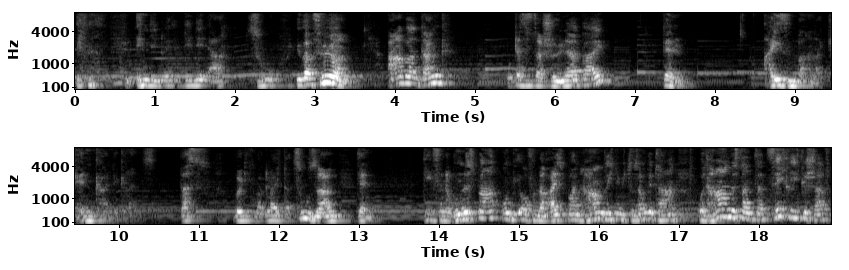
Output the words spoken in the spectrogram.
in die DDR zu überführen. Aber dank, und das ist das Schöne dabei, denn Eisenbahner kennen keine Grenzen. Das wollte ich mal gleich dazu sagen, denn die von der Bundesbahn und die auch von der Reichsbahn haben sich nämlich zusammengetan und haben es dann tatsächlich geschafft,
